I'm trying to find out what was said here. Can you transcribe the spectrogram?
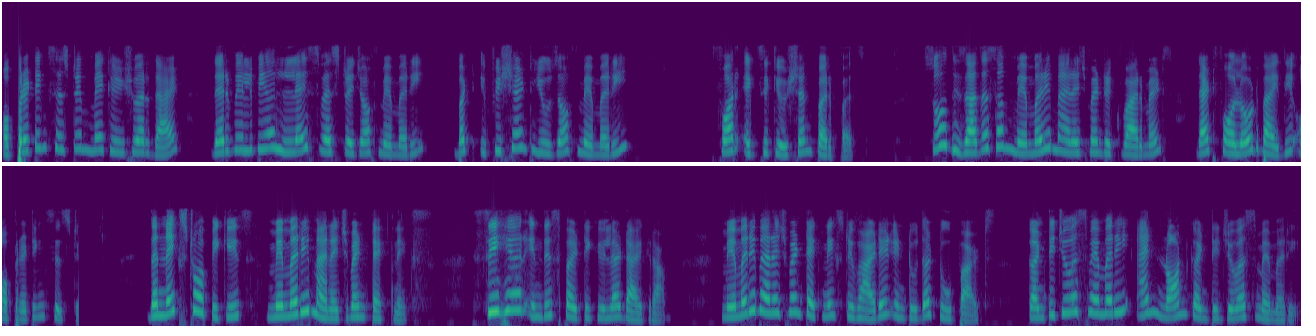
Operating system make ensure that there will be a less wastage of memory but efficient use of memory for execution purpose. So these are the some memory management requirements that followed by the operating system. The next topic is memory management techniques. See here in this particular diagram. Memory management techniques divided into the two parts, contiguous memory and non-contiguous memory.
